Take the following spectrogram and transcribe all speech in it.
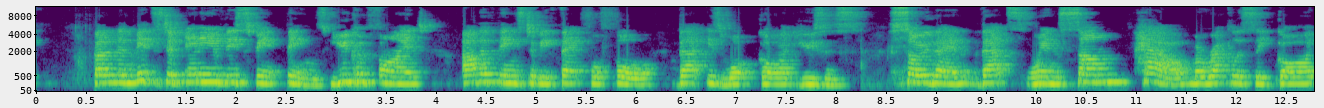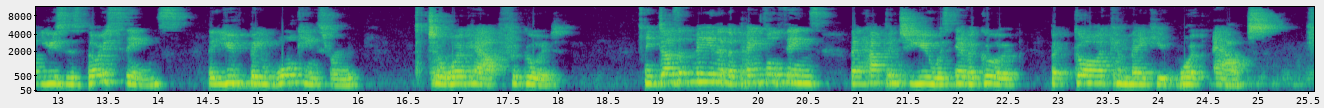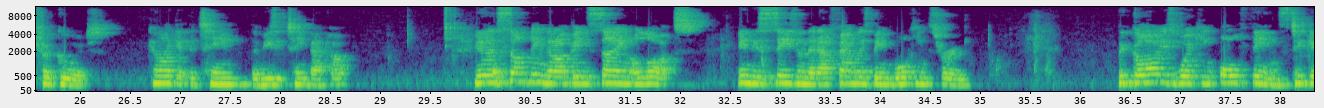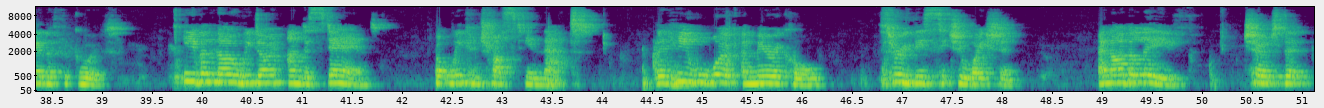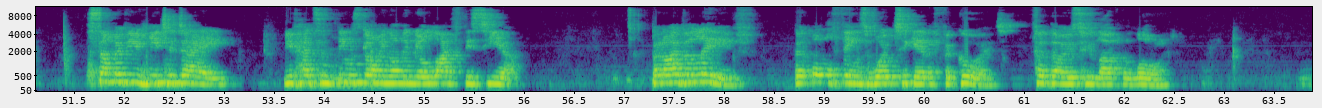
But in the midst of any of these things, you can find other things to be thankful for. That is what God uses. So then, that's when somehow, miraculously, God uses those things that you've been walking through to work out for good. It doesn't mean that the painful things that happened to you was ever good, but God can make it work out for good. Can I get the team, the music team back up? You know, that's something that I've been saying a lot in this season that our family's been walking through. That God is working all things together for good. Even though we don't understand, but we can trust in that. That He will work a miracle through this situation. And I believe, church, that some of you here today, you've had some things going on in your life this year. But I believe that all things work together for good for those who love the Lord.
